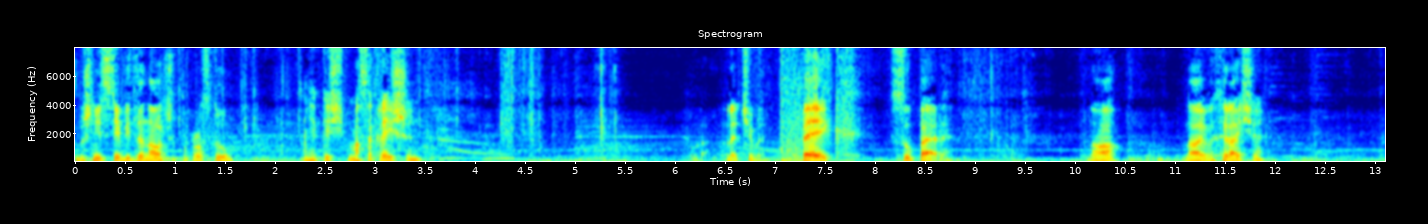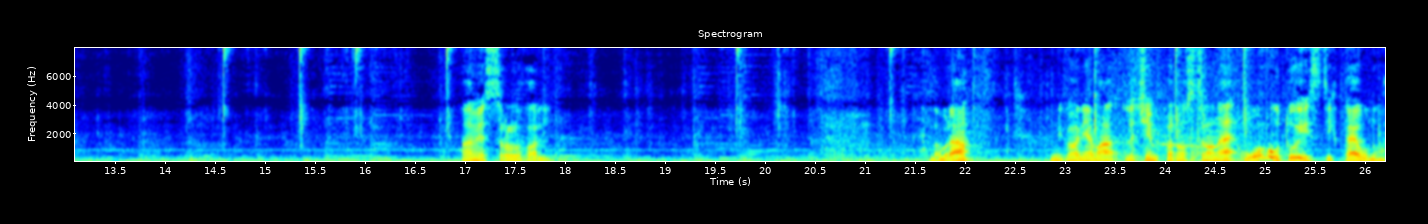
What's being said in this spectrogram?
Już nic nie widzę na oczy, po prostu jakieś massacration. Dobra, lecimy. Pyk! Super. No. Dawaj, wychylaj się. A mnie strollowali. Dobra. Nikogo nie ma. Lecimy w pewną stronę. Wow, tu jest ich pełno.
